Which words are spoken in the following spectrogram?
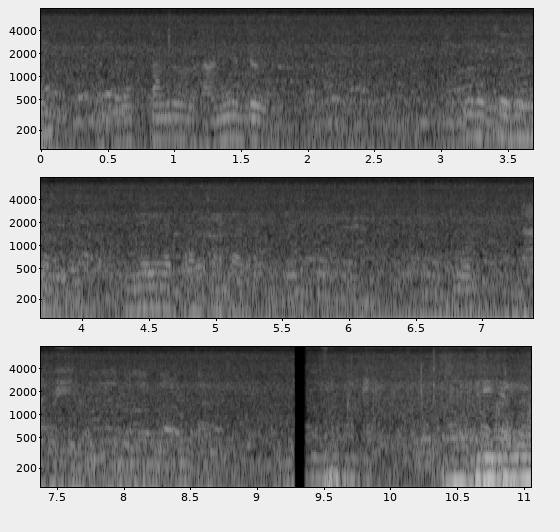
ఒక ఫోటో తెంపారా విపరీతంగా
